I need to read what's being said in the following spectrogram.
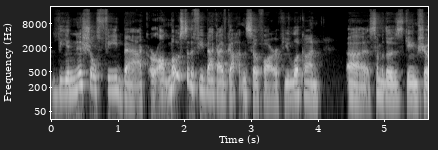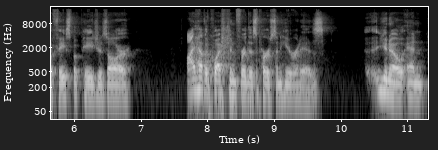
the initial feedback, or most of the feedback I've gotten so far, if you look on uh, some of those game show Facebook pages, are I have a question for this person. Here it is. You know, and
